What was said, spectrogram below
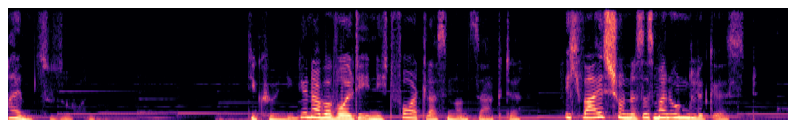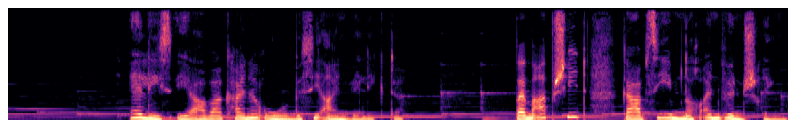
heimzusuchen. Die Königin aber wollte ihn nicht fortlassen und sagte, ich weiß schon, dass es mein Unglück ist. Er ließ ihr aber keine Ruhe, bis sie einwilligte. Beim Abschied gab sie ihm noch ein Wünschring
